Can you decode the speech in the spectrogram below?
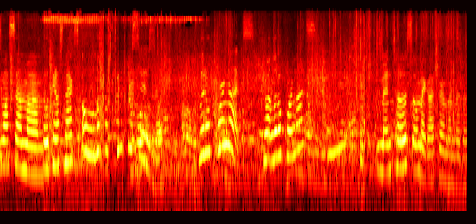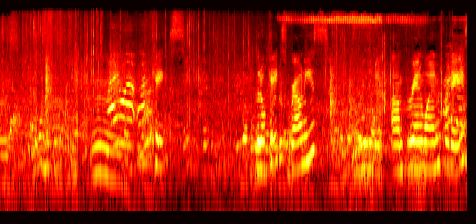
You want some um, Filipino snacks? Oh, look how cute this is. Little corn nuts. You want little corn nuts? Mentos. Oh my gosh, I remember those. Mm. Cakes. Little cakes, brownies. Um, three in one for days.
